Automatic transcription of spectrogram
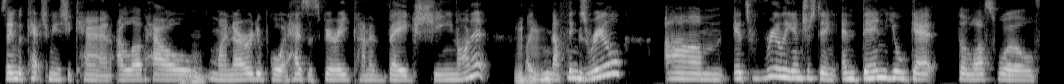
Same with Catch Me As You Can. I love how Mhm. Minority Report has this very kind of vague sheen on it. like Mhm. nothing's real um it's really interesting and then you'll get the lost world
